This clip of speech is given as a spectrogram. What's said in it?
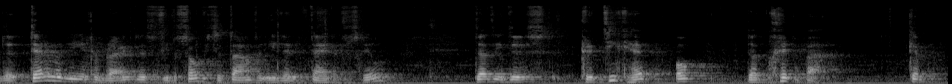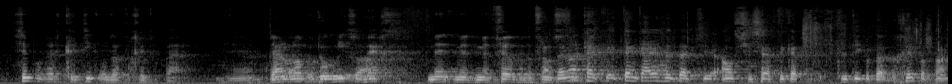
de termen die je gebruikt, dus filosofische taal van identiteit en verschil, dat ik dus kritiek heb op dat begrippenpaar. Ik heb simpelweg kritiek op dat begrippenpaar. Ja. Daarom loop ik ook niet zo weg met, met, met veel van de Franse. Nee, maar kijk, ik denk eigenlijk dat je, als je zegt ik heb kritiek op dat begrippenpaar,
